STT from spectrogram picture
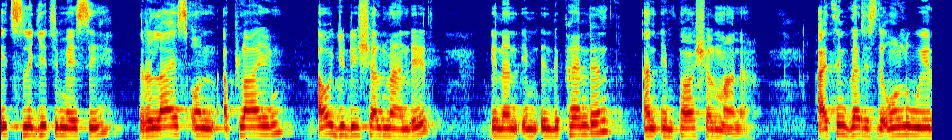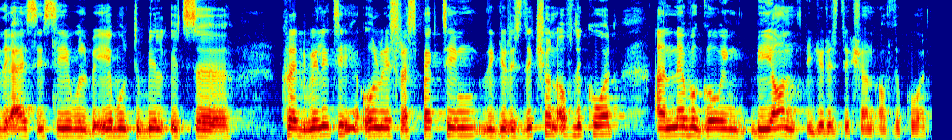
its legitimacy relies on applying our judicial mandate in an independent and impartial manner. I think that is the only way the ICC will be able to build its uh, credibility, always respecting the jurisdiction of the court and never going beyond the jurisdiction of the court.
